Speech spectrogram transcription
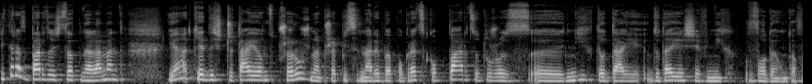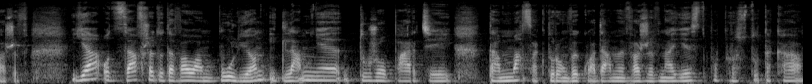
I teraz bardzo istotny element. Ja kiedyś czytając przeróżne przepisy na rybę po grecku, bardzo dużo z y, nich dodaje, dodaje się w nich wodę do warzyw. Ja od zawsze dodawałam bulion i dla mnie dużo bardziej ta masa, którą wykładamy warzywna jest po prostu taka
